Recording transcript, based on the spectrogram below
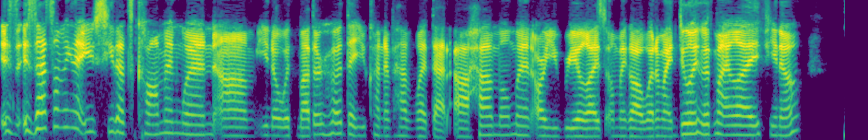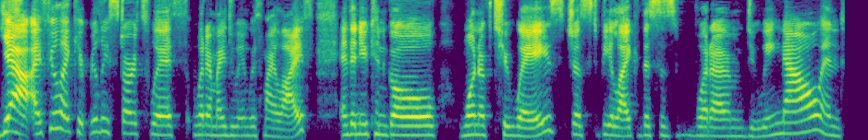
is is that something that you see that's common when um you know with motherhood that you kind of have like that aha moment or you realize oh my god what am I doing with my life you know? Yeah i feel like it really starts with what am i doing with my life? And then you can go one of two ways just be like this is what i'm doing now. And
